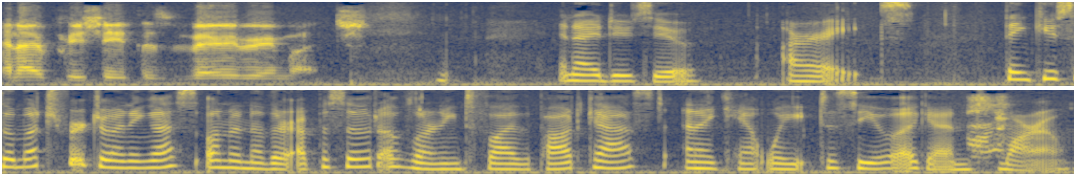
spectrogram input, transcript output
And I appreciate this very, very much. And I do too. All right. Thank you so much for joining us on another episode of Learning to Fly the podcast, and I can't wait to see you again tomorrow.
